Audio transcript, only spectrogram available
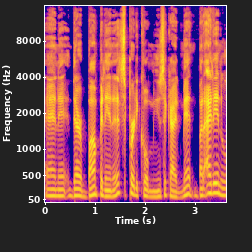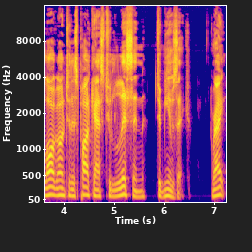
and it, they're bumping in it. It's pretty cool music, I admit, but I didn't log on to this podcast to listen to music. Right?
